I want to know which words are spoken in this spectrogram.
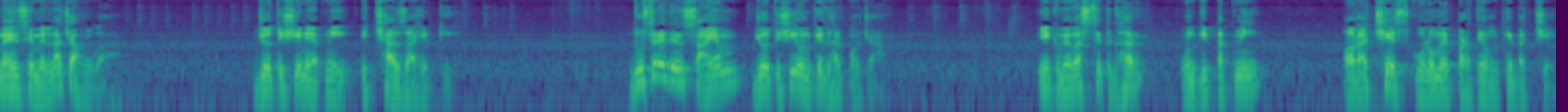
मैं इनसे मिलना चाहूँगा। ज्योतिषी ने अपनी इच्छा ज़ाहिर की। दूसरे दिन सायं ज्योतिषी उनके घर पहुँचा। एक व्यवस्थित घर, उनकी पत्नी और अच्छे स्कूलों में पढ़ते उनके बच्चे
